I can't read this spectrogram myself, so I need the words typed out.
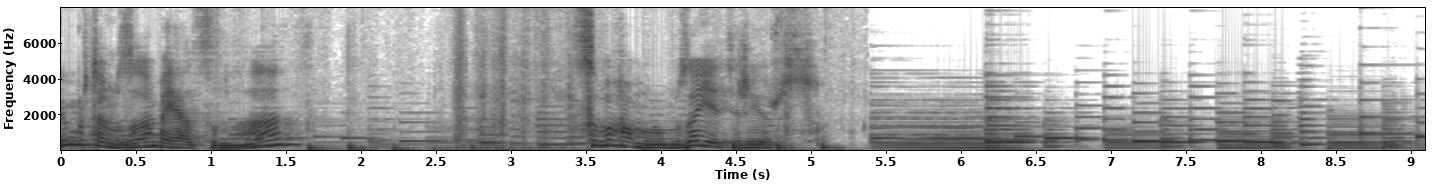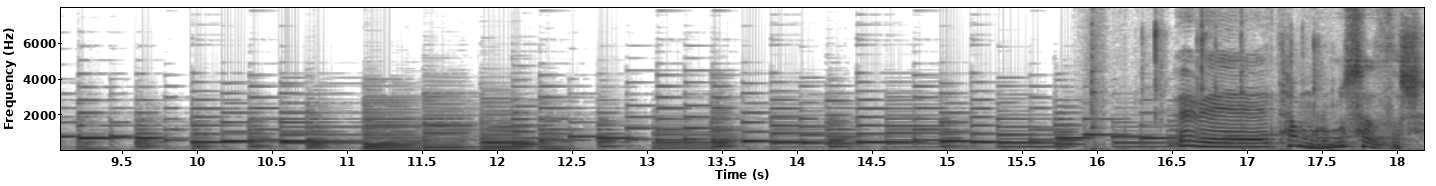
Yumurtamızın beyazını sıvı hamurumuza yediriyoruz. Evet, hamurumuz hazır.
